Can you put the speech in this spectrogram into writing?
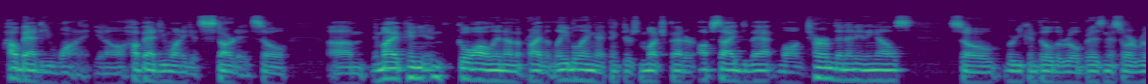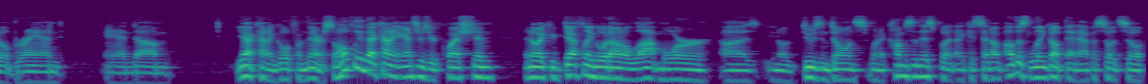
how bad do you want it? You know, how bad do you want to get started? So, um, in my opinion, go all in on the private labeling. I think there's much better upside to that long term than anything else. So, where you can build a real business or a real brand, and um, yeah, kind of go from there. So hopefully that kind of answers your question. I know I could definitely go down a lot more, uh, you know, do's and don'ts when it comes to this, but like I said, I'll, I'll just link up that episode. So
